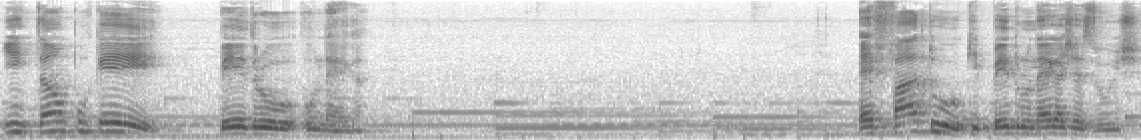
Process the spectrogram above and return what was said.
E então, por que Pedro o nega? É fato que Pedro nega Jesus,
